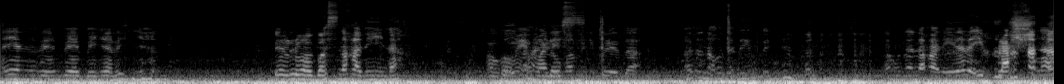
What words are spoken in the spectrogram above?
Ayan rin, bebe niya rin yan. Pero lumabas na kanina. Bago may umalis. kami ni Kuya. Ano nauna na yung kanya? Nauna na kanina, na-i-flash na.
